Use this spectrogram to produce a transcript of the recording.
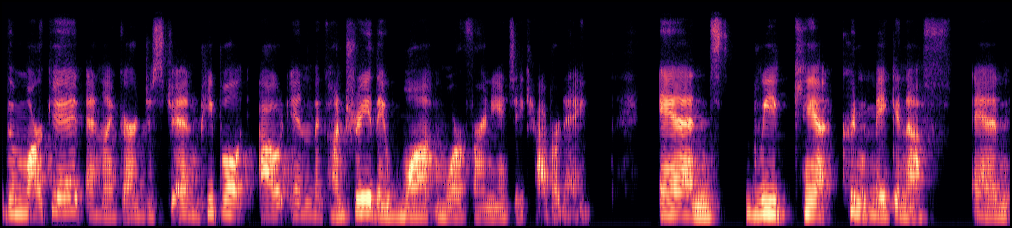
the market and like our just and people out in the country they want more Far Niente Cabernet, and we can't couldn't make enough and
